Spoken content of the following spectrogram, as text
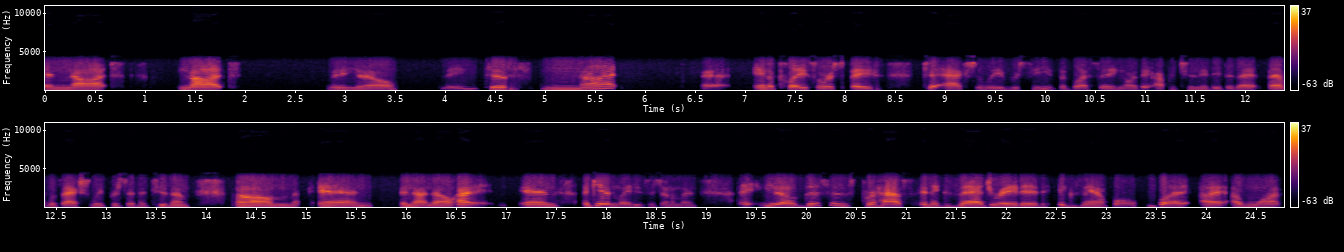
and not not you know just not uh, in a place or a space to actually receive the blessing or the opportunity that that, was actually presented to them. Um and and not know. I and again ladies and gentlemen Uh, you know this is perhaps an exaggerated example but i i want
